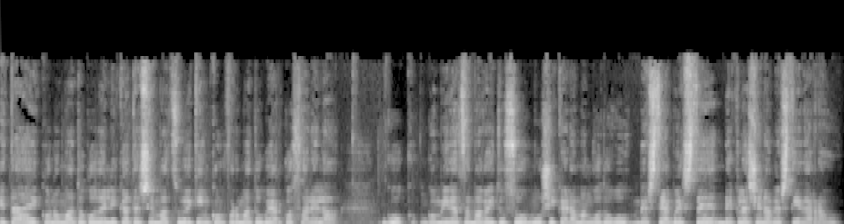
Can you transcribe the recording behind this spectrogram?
eta ekonomatoko delikatesen batzuekin konformatu beharko zarela. Guk, gomidatzen bagaituzu musika eramango dugu, besteak beste, deklasen abesti edarrau.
